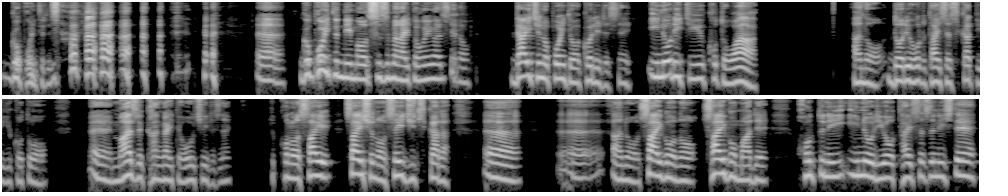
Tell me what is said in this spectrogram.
5ポイントです。5ポイントにも進まないと思いますけど、第一のポイントはこれですね。祈りということは、あの、どれほど大切かということを、えー、まず考えてほしいですね。この最、最初の誠実から、えーえー、あの、最後の、最後まで、本当に祈りを大切にして、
